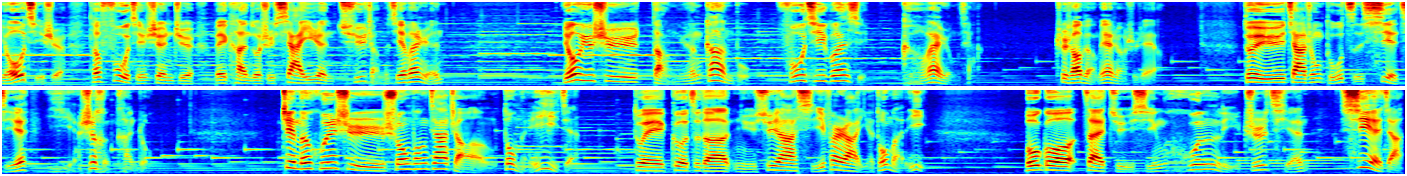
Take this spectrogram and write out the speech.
尤其是他父亲，甚至被看作是下一任区长的接班人。由于是党员干部，夫妻关系格外融洽，至少表面上是这样。对于家中独子谢杰也是很看重。这门婚事，双方家长都没意见，对各自的女婿啊、媳妇儿啊也都满意。不过，在举行婚礼之前，谢家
